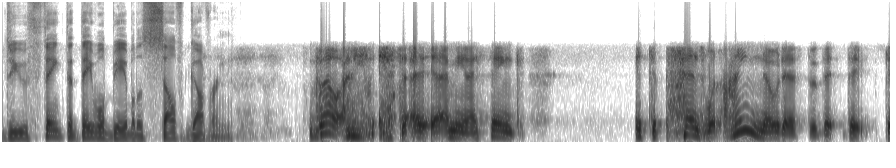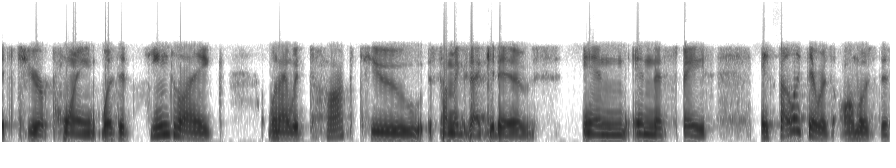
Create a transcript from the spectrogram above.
do you think that they will be able to self govern? Well, I mean, I, I mean, I think it depends. What I noticed that, that gets to your point was it seemed like when I would talk to some executives in in this space, it felt like there was almost this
